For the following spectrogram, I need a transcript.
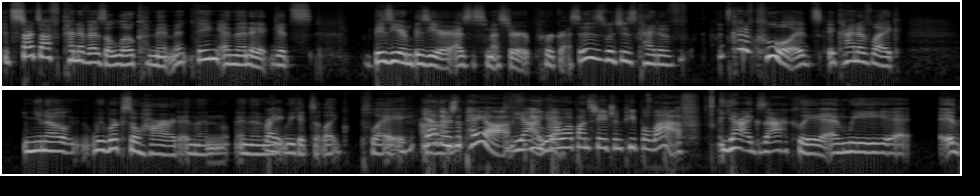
It starts off kind of as a low commitment thing, and then it gets busier and busier as the semester progresses, which is kind of it's kind of cool. It's it kind of like you know we work so hard and then and then Right. we get to like play. Yeah, Um, there's a payoff. yeah, you yeah. go up on stage and people laugh. yeah exactly, and we. It,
